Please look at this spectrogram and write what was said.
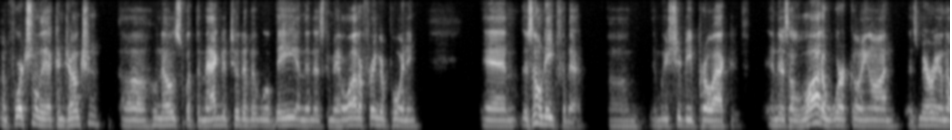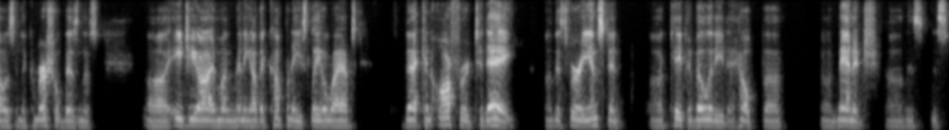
unfortunately, a conjunction. Uh, who knows what the magnitude of it will be? And then there's going to be a lot of finger pointing. And there's no need for that. Um, and we should be proactive. And there's a lot of work going on, as Mariel knows, in the commercial business, uh, AGI, among many other companies, LeoLabs, that can offer today this very instant uh, capability to help uh, uh, manage uh, this, this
